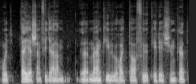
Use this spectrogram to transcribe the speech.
hogy teljesen figyelemen kívül hagyta a főkérésünket,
